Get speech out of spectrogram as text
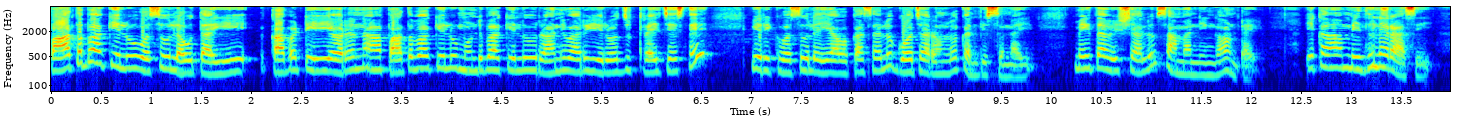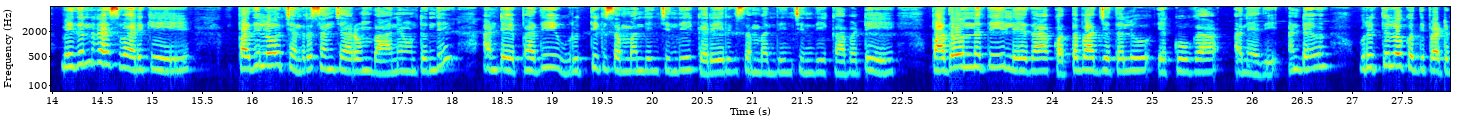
పాత బాకీలు వసూలు అవుతాయి. కాబట్టి ఎవరైనా పాత బాకీలు మొండి బాకీలు రాని వారు ఈరోజు ట్రై చేస్తే వీరికి వసూలయ్యే అవకాశాలు గోచారంలో కనిపిస్తున్నాయి. మిగతా విషయాలు సామాన్యంగా ఉంటాయి. ఇక మిథున రాశి. మిథున రాశి వారికి పదిలో చంద్ర సంచారం బాగానే ఉంటుంది. అంటే పది వృత్తికి సంబంధించింది కెరీర్కి సంబంధించింది కాబట్టి పదోన్నతి లేదా కొత్త బాధ్యతలు ఎక్కువగా అనేది. అంటే వృత్తిలో కొద్దిపాటి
